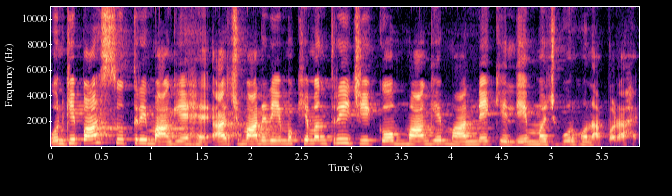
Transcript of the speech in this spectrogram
उनकी पाँच सूत्री मांगे हैं। आज माननीय मुख्यमंत्री जी को मांगे मानने के लिए मजबूर होना पड़ा है।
